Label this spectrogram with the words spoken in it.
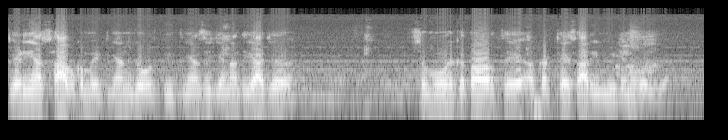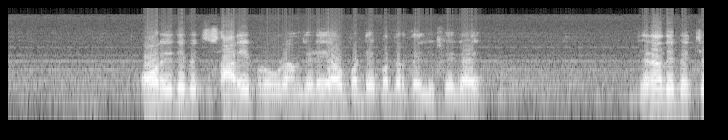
ਜਿਹੜੀਆਂ ਸਾਬ ਕਮੇਟੀਆਂ ਨਿਯੁਕਤ ਕੀਤੀਆਂ ਸੀ, ਜਿਨ੍ਹਾਂ ਦੀ ਅੱਜ ਸਮੂਹਿਕ ਤੌਰ ਤੇ ਇਕੱਠੇ ਸਾਰੀ ਮੀਟਿੰਗ ਹੋਈ ਹੈ। ਔਰ ਇਹਦੇ ਵਿੱਚ ਸਾਰੇ ਪ੍ਰੋਗਰਾਮ ਜਿਹੜੇ ਆ ਉਹ ਵੱਡੇ ਪੱਧਰ ਤੇ ਲਿਖੇ ਗਏ। ਜਿਨ੍ਹਾਂ ਦੇ ਵਿੱਚ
